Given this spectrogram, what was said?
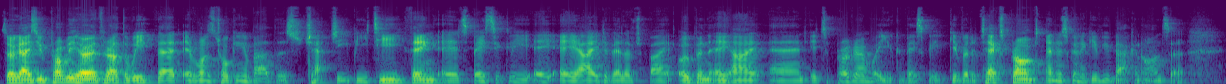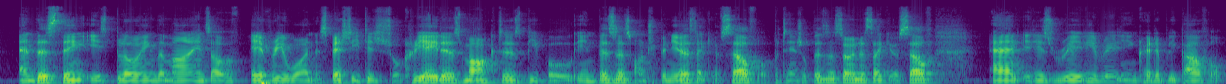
So, guys, you've probably heard throughout the week that everyone's talking about this ChatGPT thing. It's basically a AI developed by OpenAI, and it's a program where you can basically give it a text prompt, and it's going to give you back an answer. And this thing is blowing the minds of everyone, especially digital creators, marketers, people in business, entrepreneurs like yourself, or potential business owners like yourself and it is really, really incredibly powerful.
